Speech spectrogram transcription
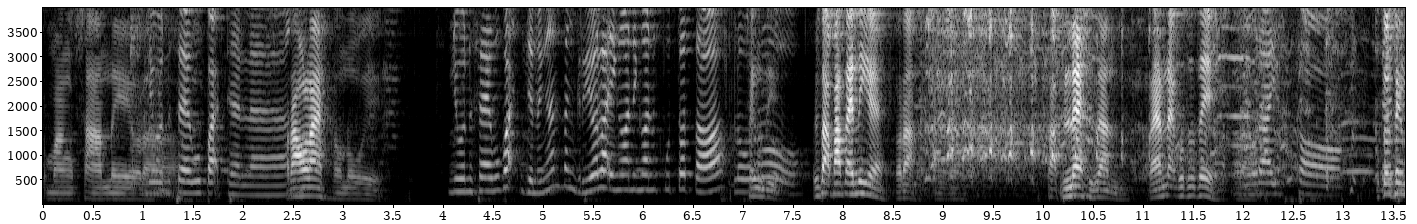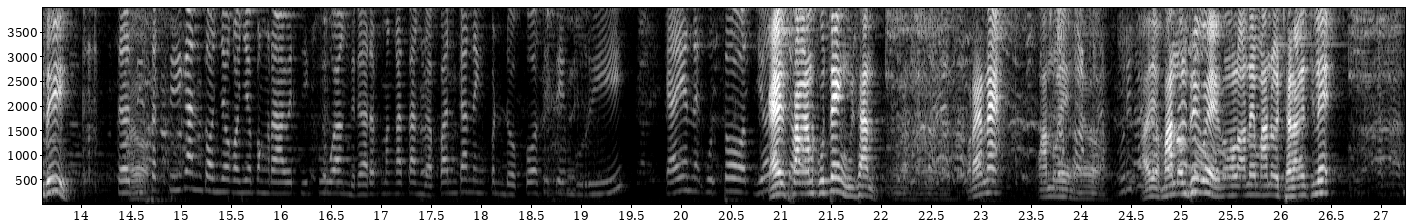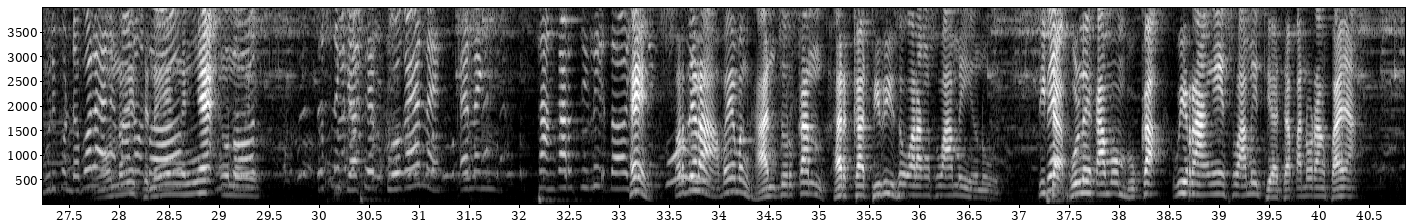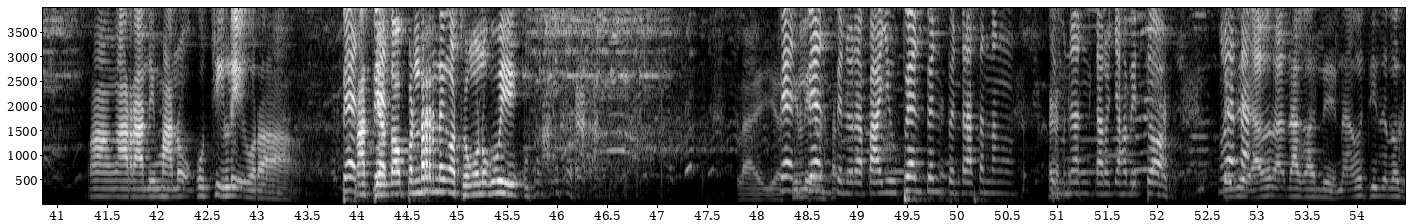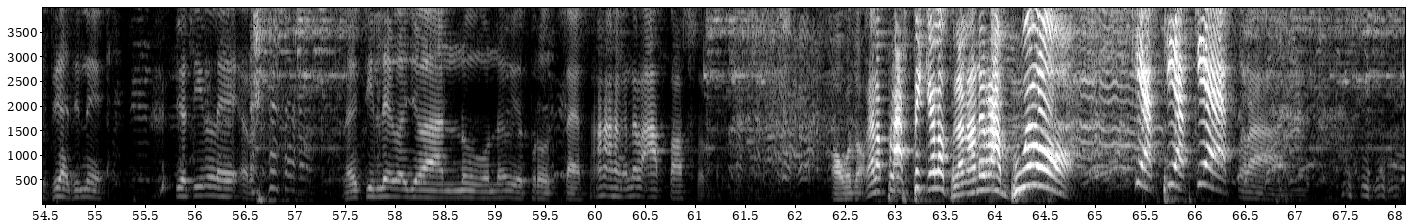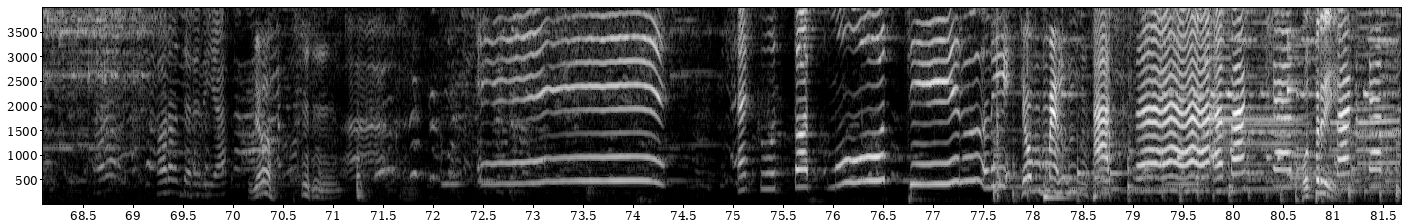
Kemangsane ora. Nyuwun sewu Pak Dalang. Ora oleh ngono kuwi. Nyuwun sewu Pak, jenengan teng griya lah ingon-ingon kutut to, loro. Wis tak pateni ya, ora. Tak beleh pisan. Renek kutute. Ora iso. Kutut sing ndi? Dadi seksi kan kanca-kanca pengrawit iku anggere arep mangkat tanggapan kan ning pendopo sisih mburi. Kae nek kutut. Ya Guys, Cok. pangan kucing pisan. Renek manuke. ayo. Manuk ndi kowe ngelokne manuke dalange cilik? Mburi pendopo lah enek iki manuk jenenge ngenyek ngono. Terus ning gazebo kae nek eneng sangkar cilik to, ya sing kuwi. ngerti ra? Kowe menghancurkan harga diri seorang suami ngono. Tidak boleh kamu membuka wirange suami di hadapan orang banyak. Ah, ngarani manukku cilik ora. Ben, ben. tau bener ning aja ngono kuwi. Lah iya Ben cilik. ben ben ora payu, ben ben ben ra seneng demenan karo cah wedok. Mulai Jadi tak aku tak takoni, nak aku cilik apa gede ajine? Ya cilik. Lah cilik kok ya anu ngono ya protes. Ah ngene lah atos. Oh, to. Kala plastik lho dolanane rambu lho. Kiat kiat kiat. Ora. ora jare Ria. Yo. Aku totmu cilik. Jomen. Ata makan Putri. makan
